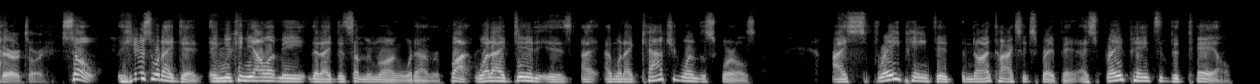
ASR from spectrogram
territory. So here's what I did, and you can yell at me that I did something wrong or whatever. But what I did is, I, when I captured one of the squirrels, I spray painted non-toxic spray paint. I spray painted the tail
